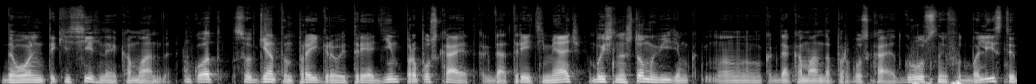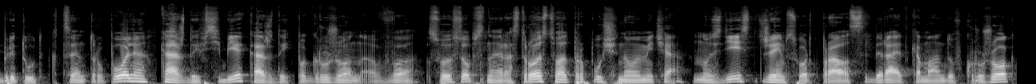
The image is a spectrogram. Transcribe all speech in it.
довольно-таки сильная команда команды. Вот Саутгемптон проигрывает 3-1, пропускает, когда третий мяч. Обычно что мы видим, э, когда команда пропускает? Грустные футболисты бретут к центру поля, каждый в себе, каждый погружен в свое собственное расстройство от пропущенного мяча. Но здесь Джеймс Уорд Праус собирает команду в кружок,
